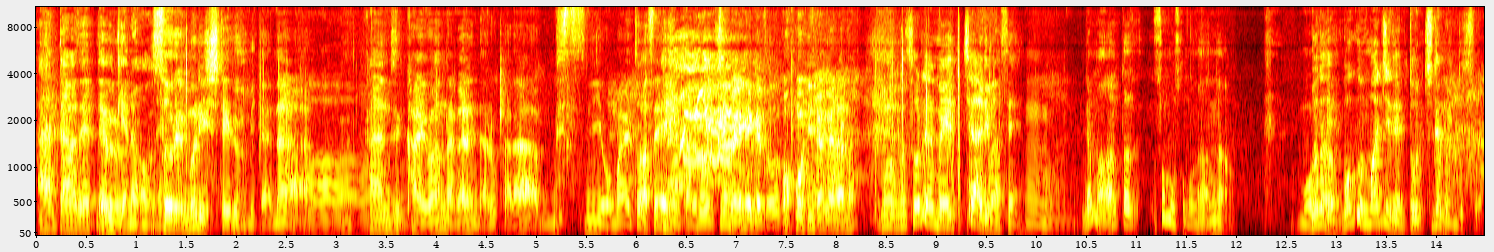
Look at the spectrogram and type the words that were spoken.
あんたは絶対受けの方が、それ無理してるみたいなー。感じ会話の流れになるから別にお前とはせえへんからどっちでもええねんけどとか思いながらな、もうそれめっちゃありません、うん、でもあんたそもそもなんなん？もう。だから僕マジでどっちでもいいんですよ。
